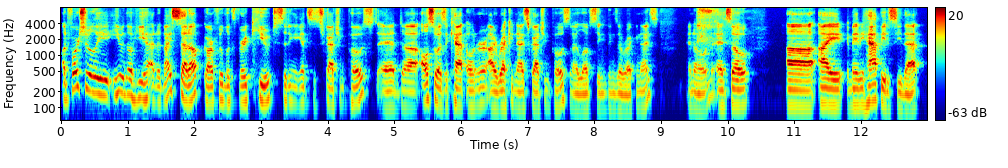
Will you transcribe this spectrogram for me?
Unfortunately, even though he had a nice setup, Garfield looks very cute sitting against his scratching post. And uh, also, as a cat owner, I recognize scratching posts and I love seeing things I recognize and own. And so uh, I it made me happy to see that.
